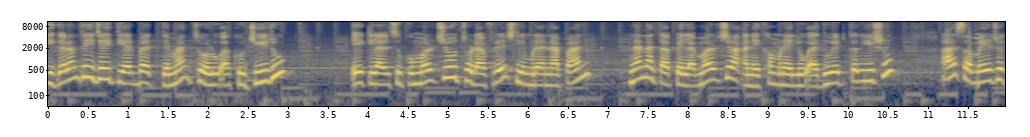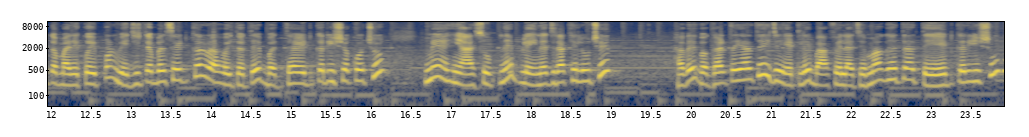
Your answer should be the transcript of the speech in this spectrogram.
ઘી ગરમ થઈ જાય ત્યારબાદ તેમાં થોડું આખું જીરું એક લાલ સૂકું મરચું, થોડા ફ્રેશ લીમડાના પાન, નાના કાપેલા મરચાં અને ખમણેલું આદું એડ કરીશું. આ સમયે જો તમારે કોઈ પણ વેજીટેબલ્સ એડ કરવા હોય તો તે બધા એડ કરી શકો છો. મેં અહીં આ સૂપને પ્લેન જ રાખેલું છે. હવે વઘાર તૈયાર થઈ જાય એટલે બાફેલા જે મગ હતા તે એડ કરીશું.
